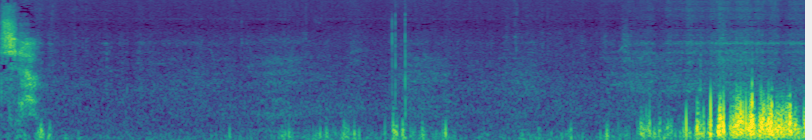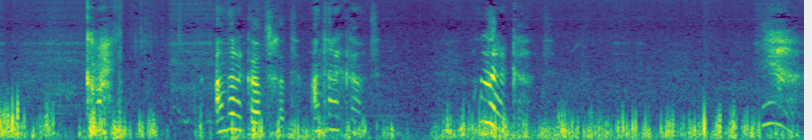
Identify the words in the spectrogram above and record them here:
Zo. Kom maar. Andere kant, schat. Andere kant. Andere kant. Ja.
